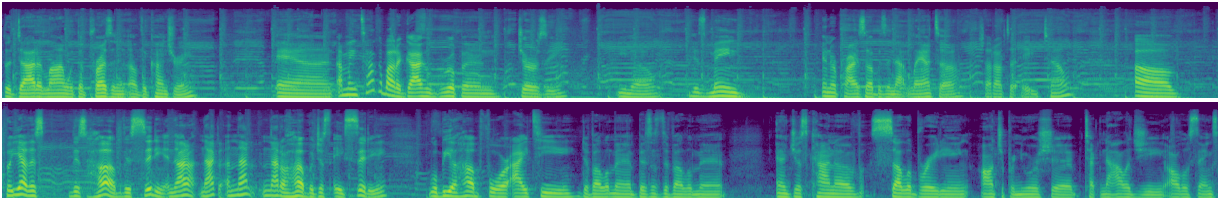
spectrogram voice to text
the dotted line with the president of the country. And I mean, talk about a guy who grew up in Jersey. You know, his main enterprise hub is in Atlanta. Shout out to A Town. Uh, but yeah, this this hub, this city, and not not not not a hub, but just a city, will be a hub for IT development, business development, and just kind of celebrating entrepreneurship, technology, all those things.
